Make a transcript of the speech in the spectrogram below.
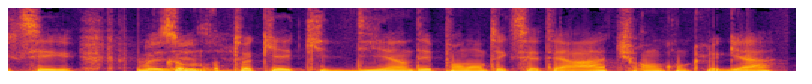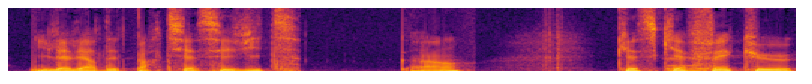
C'est comme toi qui, qui te dis indépendante, etc. Tu rencontres le gars, il a l'air d'être parti assez vite. Hein Qu'est-ce qui a fait que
